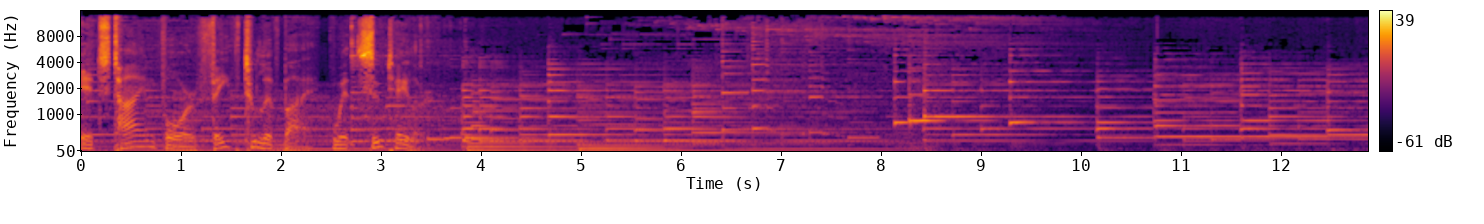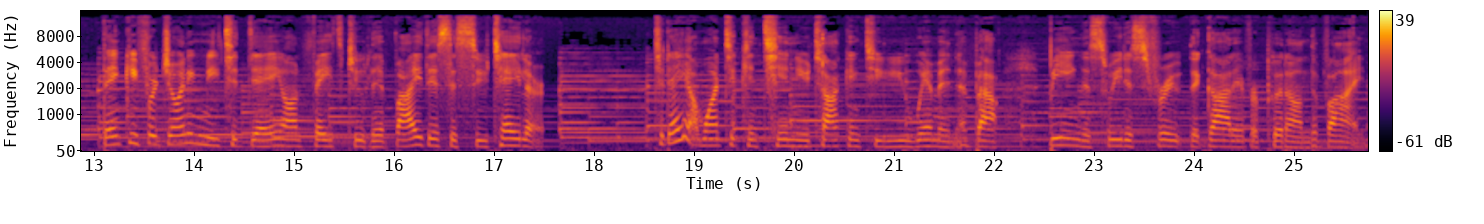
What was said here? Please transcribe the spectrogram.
It's time for Faith to Live By with Sue Taylor. Thank you for joining me today on Faith to Live By. This is Sue Taylor. Today I want to continue talking to you women about being the sweetest fruit that God ever put on the vine.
